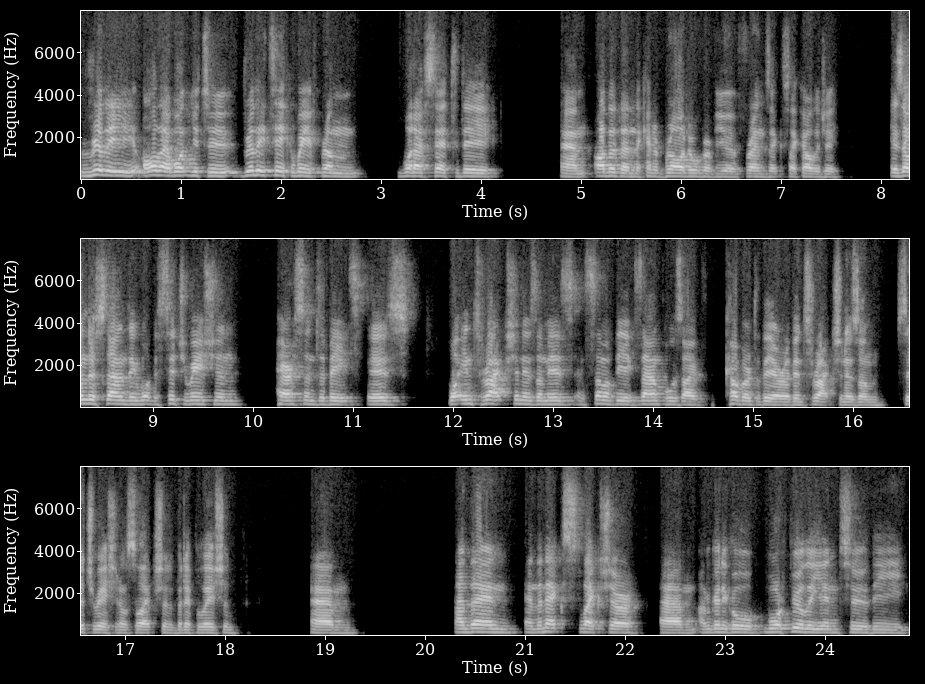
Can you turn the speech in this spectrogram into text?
really all I want you to really take away from what I've said today, um, other than the kind of broad overview of forensic psychology, is understanding what the situation person debate is, what interactionism is, and some of the examples I've covered there of interactionism, situational selection, manipulation. Um, and then in the next lecture, um, I'm going to go more fully into the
